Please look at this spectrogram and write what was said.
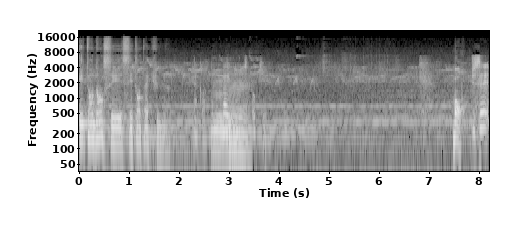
étendant ses, ses tentacules. D'accord. donc Hmm. Pas une lutte. Ok. Bon, Tu sais,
